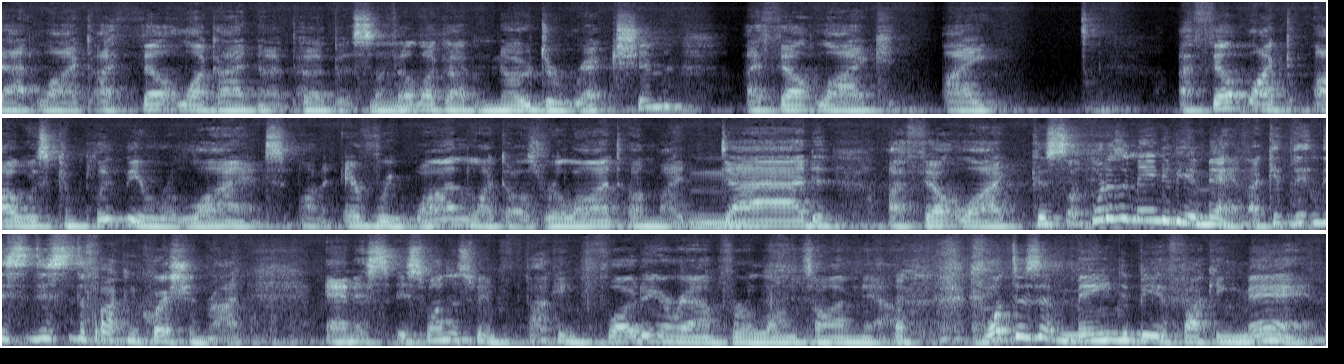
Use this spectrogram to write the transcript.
that like I felt like I had no purpose. I felt mm. like I had no direction. I felt like I I felt like I was completely reliant on everyone. Like I was reliant on my mm. dad. I felt like because like, what does it mean to be a man? Like this, this is the fucking question, right? And it's, it's one that's been fucking floating around for a long time now. what does it mean to be a fucking man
